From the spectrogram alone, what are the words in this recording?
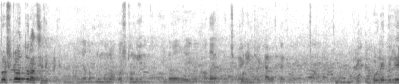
প্রশ্ন উত্তর আছে নাকি? যেন আপনি মনে কষ্ট নিয়েন না আমরা ওই আদায় কাজ করি না। একটু বলে দিলে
